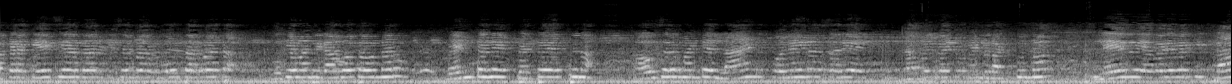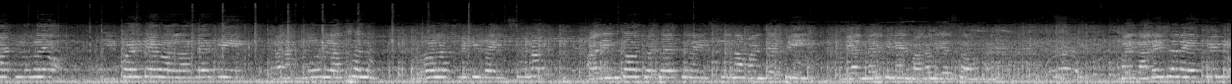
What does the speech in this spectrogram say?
అక్కడ కేసీఆర్ గారు డిసెంబర్ మూడు తర్వాత ముఖ్యమంత్రి కాబోతా ఉన్నారు. వెంటనే పెద్ద ఎత్తున అవసరం అంటే ల్యాండ్ కొనైనా సరే డబుల్ బెడ్రూమ్ మేము కట్టుకుందాం. లేదు ఎవరెవరికి ఫ్లాట్లు ఉన్నాయో ఇప్పటికే వాళ్ళందరికీ మనం మూడు లక్షలు గృహలక్ష్మికి కింద ఇస్తున్నాం. అది ఇంకా పెద్ద ఎత్తున ఇస్తున్నామని చెప్పి మీ అందరికీ నేను మనవి చేస్తా ఉన్నాను. మరి గణేష్ అని చెప్పిండు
